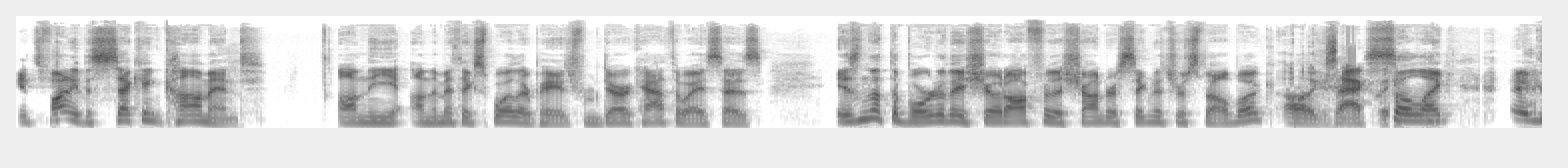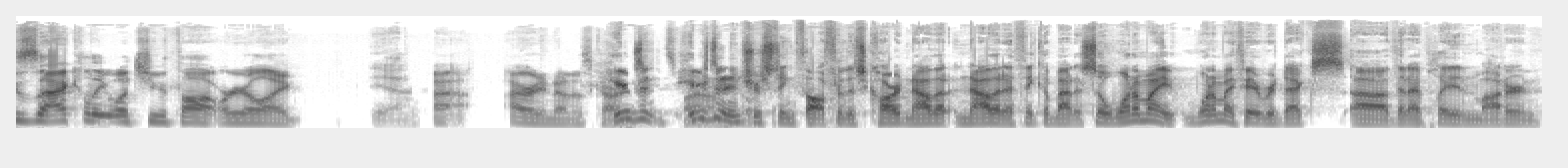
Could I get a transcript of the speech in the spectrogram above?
it's funny. The second comment on the on the Mythic spoiler page from Derek Hathaway says, "Isn't that the border they showed off for the Chandra signature spellbook?" Oh, exactly. So like exactly what you thought. Where you're like, yeah. I already know this card. Here's an here's an interesting thought for this card. Now that now that I think about it, so one of my one of my favorite decks uh, that I played in modern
